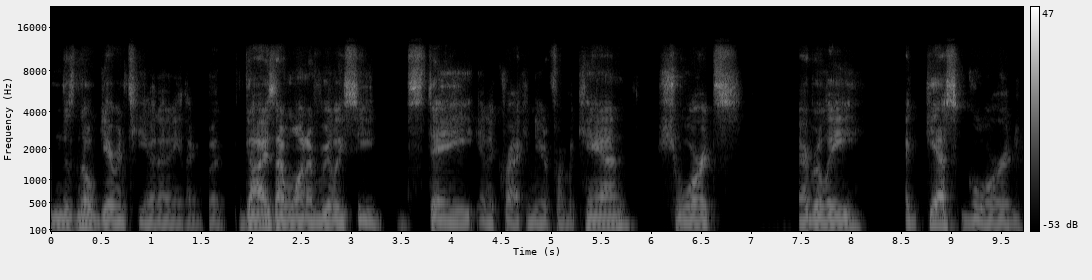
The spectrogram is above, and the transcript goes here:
there's no guarantee on anything. But guys, I want to really see stay in a Kraken uniform: McCann, Schwartz, Eberle, I guess Gourde,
